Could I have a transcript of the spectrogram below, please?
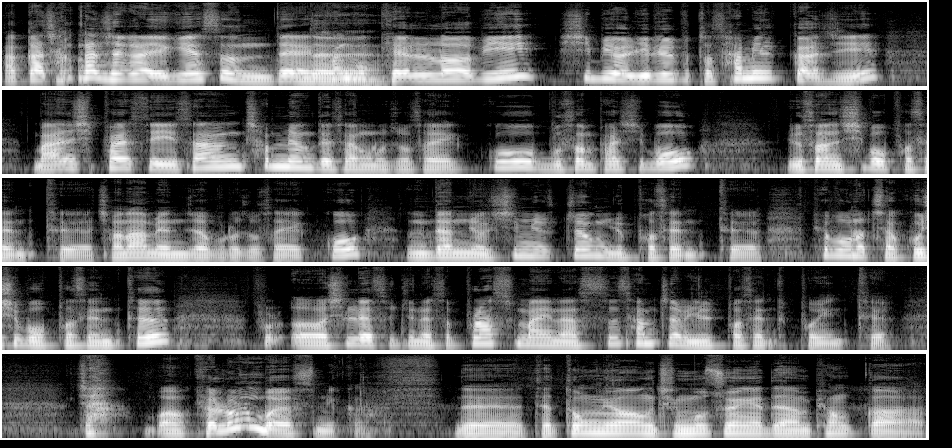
아까 잠깐 제가 얘기했었는데 네. 한국 갤럽이 12월 1일부터 3일까지 만 18세 이상 1000명 대상으로 조사했고 무선 85, 유선 15%, 전화 면접으로 조사했고 응답률 16.6%, 표본 오차 95%, 어, 신뢰 수준에서 플러스 마이너스 3.1% 포인트. 자, 뭐 결론은 뭐였습니까? 네, 대통령 직무 수행에 대한 평가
